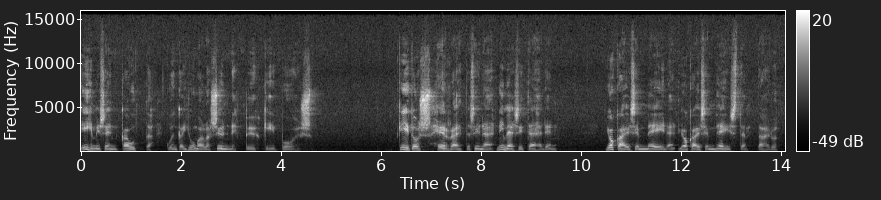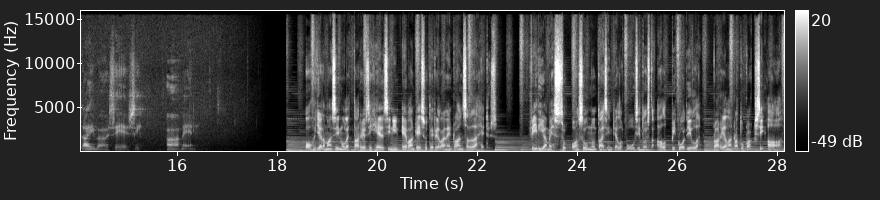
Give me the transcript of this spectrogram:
ihmisen kautta, kuinka Jumala synnit pyyhkii pois. Kiitos Herra, että sinä nimesi tähden jokaisen meidän, jokaisen meistä tahdot taivaaseesi. Aamen. Ohjelman sinulle tarjosi Helsingin evankeisuterilainen kansanlähetys. Viljamessu on sunnuntaisin kello 16 Alppikodilla Karjalan ratu 2a.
